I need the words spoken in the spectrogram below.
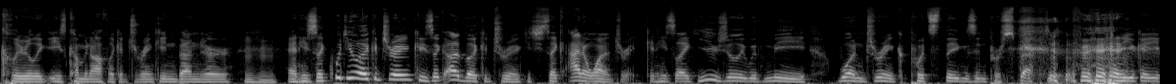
clearly he's coming off like a drinking bender, hmm and he's like, "Would you like a drink?" He's like, "I'd like a drink," and she's like, "I don't want a drink," and he's like, "Usually with me, one drink puts things in perspective." and you can,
